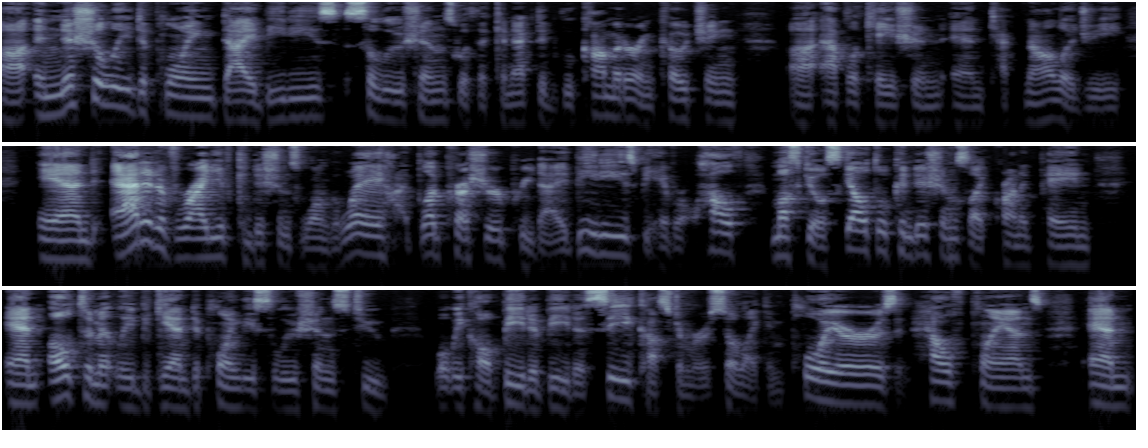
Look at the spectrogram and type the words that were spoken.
uh, initially deploying diabetes solutions with a connected glucometer and coaching uh, application and technology, and added a variety of conditions along the way high blood pressure, prediabetes, behavioral health, musculoskeletal conditions like chronic pain, and ultimately began deploying these solutions to what we call B2B to C customers, so like employers and health plans. And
